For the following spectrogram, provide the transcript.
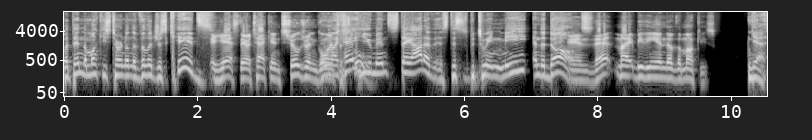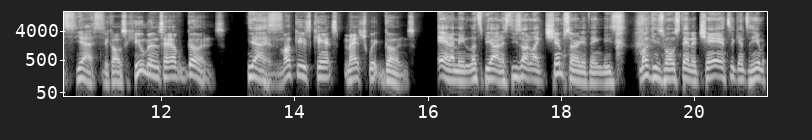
but then the monkeys turned on the villagers' kids. Uh, yes, they're attacking children going like, to hey, school. humans, stay out of this. This is between me and the dogs. And that might be the end of the monkeys yes, yes, because humans have guns yes. and monkeys can't match with guns. And I mean, let's be honest, these aren't like chimps or anything. These monkeys won't stand a chance against a human.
